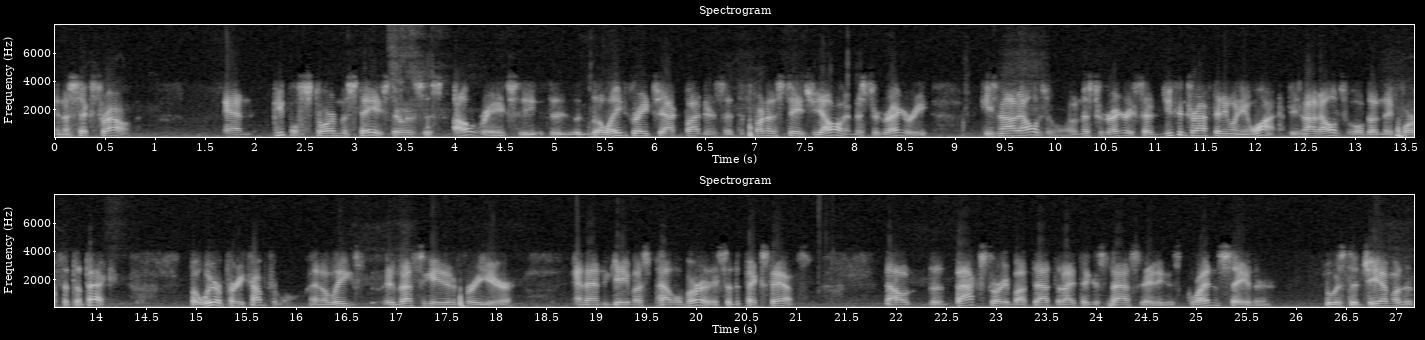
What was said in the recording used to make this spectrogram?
in the sixth round. And people stormed the stage. There was this outrage. The, the, the late, great Jack Button is at the front of the stage yelling at Mr. Gregory, he's not eligible. And Mr. Gregory said, you can draft anyone you want. If he's not eligible, then they forfeit the pick. But we were pretty comfortable. And the league investigated it for a year and then gave us Pavel Bure. They said the pick stands. Now, the backstory about that that I think is fascinating is Glenn Sather – who was the GM of the,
